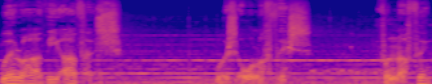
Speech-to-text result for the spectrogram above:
Where are the others? Was all of this for nothing?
